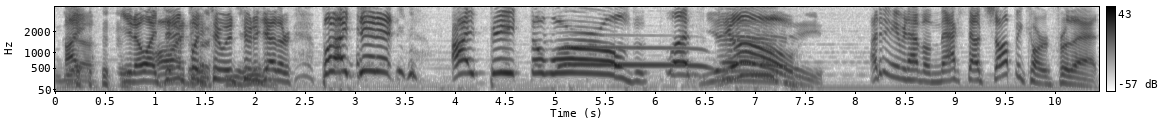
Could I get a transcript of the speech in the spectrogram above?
Yeah. I, you know, I Oh, didn't I put two and two together, but I did it. I beat the world. Let's go. I didn't even have a maxed out shopping cart for that.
